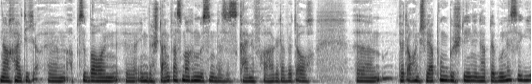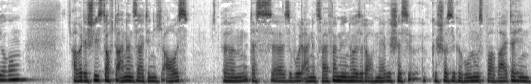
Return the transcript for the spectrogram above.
nachhaltig ähm, abzubauen, äh, im Bestand was machen müssen. Das ist keine Frage. Da wird auch, ähm, wird auch ein Schwerpunkt bestehen innerhalb der Bundesregierung. Aber das schließt auf der anderen Seite nicht aus, ähm, dass äh, sowohl Ein- und Zweifamilienhäuser oder auch mehrgeschossiger Wohnungsbau weiterhin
